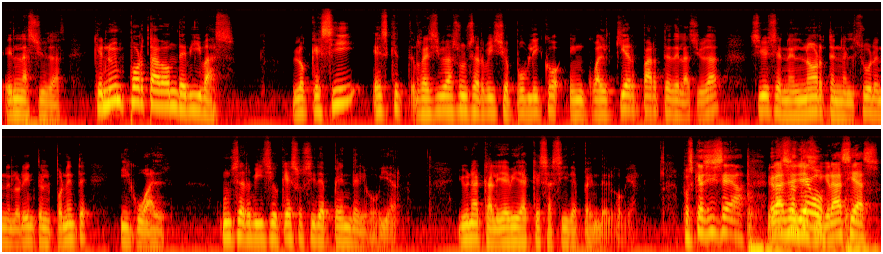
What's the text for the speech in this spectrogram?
en la ciudad. Que no importa dónde vivas, lo que sí es que recibas un servicio público en cualquier parte de la ciudad, si vives en el norte, en el sur, en el oriente, en el poniente, igual. Un servicio que eso sí depende del gobierno. Y una calidad de vida que esa sí depende del gobierno. Pues que así sea. Gracias, Santiago. Jessy, gracias.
